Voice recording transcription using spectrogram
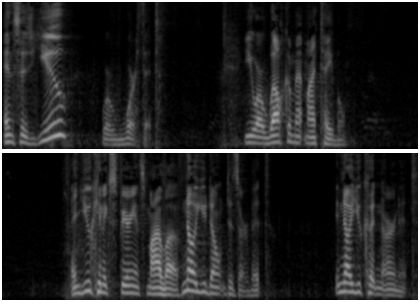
and says, You were worth it. You are welcome at my table. And you can experience my love. No, you don't deserve it. No, you couldn't earn it.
